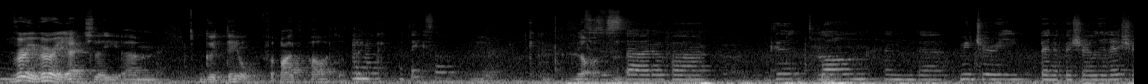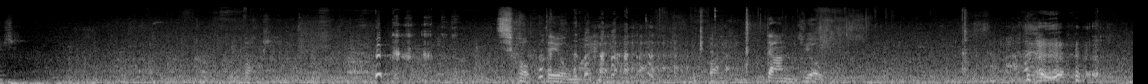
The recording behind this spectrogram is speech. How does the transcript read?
Very, very actually um, good deal for both parties, I think. I think so. Lot This is of- the start of a good, long, and uh, mutually beneficial relationship. Top deal, mate. Fucking done job.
